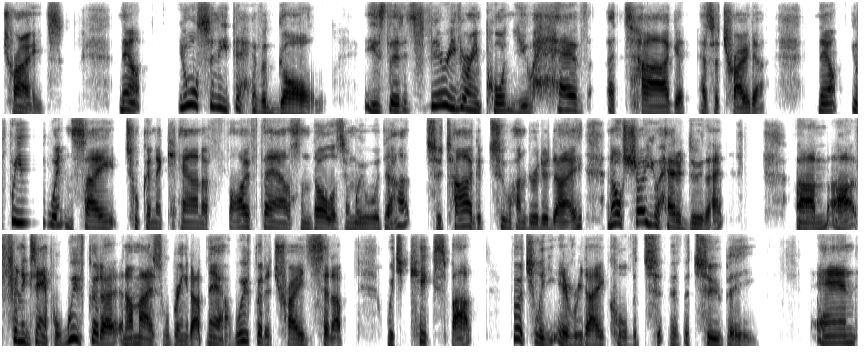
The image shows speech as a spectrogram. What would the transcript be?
trades. Now, you also need to have a goal is that it's very, very important you have a target as a trader. Now, if we went and say, took an account of $5,000 and we were to target 200 a day, and I'll show you how to do that. Um, uh, for an example, we've got a, and I may as well bring it up now, we've got a trade set up which kicks butt virtually every day called the, the 2B. and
